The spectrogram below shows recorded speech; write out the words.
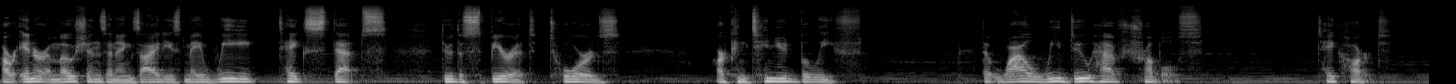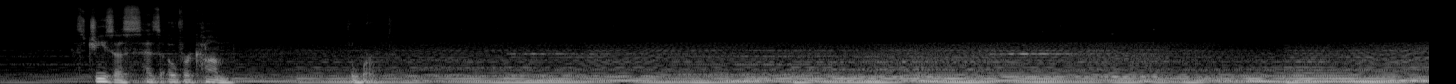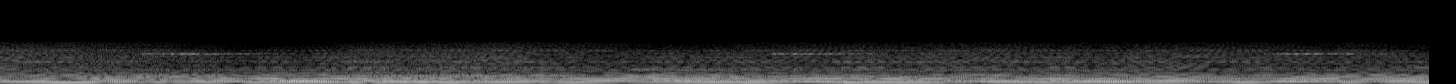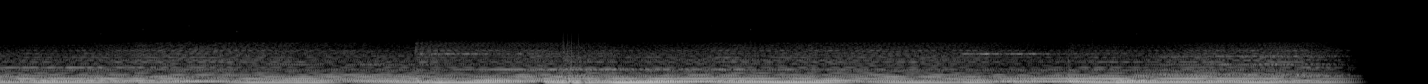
our inner emotions and anxieties, may we take steps through the Spirit towards our continued belief that while we do have troubles, take heart, because Jesus has overcome the world.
